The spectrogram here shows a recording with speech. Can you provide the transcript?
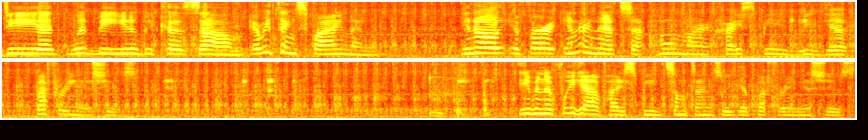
D, it would be you because um, everything's fine and you know if our internets at home aren't high speed, we get buffering issues. Even if we have high speed, sometimes we get buffering issues.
